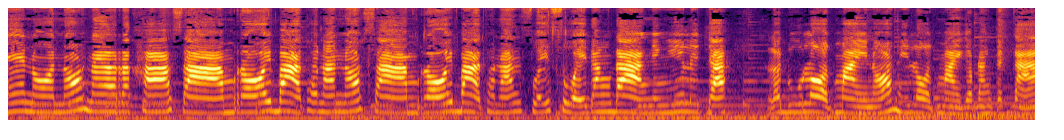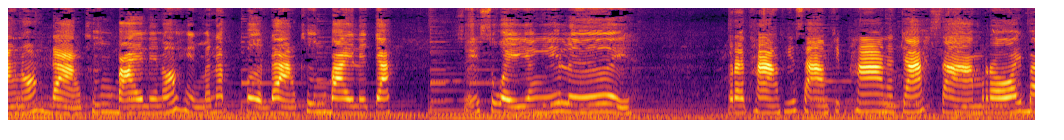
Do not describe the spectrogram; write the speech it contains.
แน่นอนเนาะในราคา 300 บาทเท่านั้นเนาะ300 บาทเท่านั้นสวยๆด่างๆ อย่างนี้เลยจ้ะแล้วดูหลอดใหม่เนาะนี่หลอดใหม่กำลังจะกลางเนาะด่างครึ่งใบเลยเนาะเห็นมันนะเปิดด่างครึ่งใบเลยจ้ะสวยๆอย่างนี้เลย กระถางที่ 35 นะจ๊ะ 300 บ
